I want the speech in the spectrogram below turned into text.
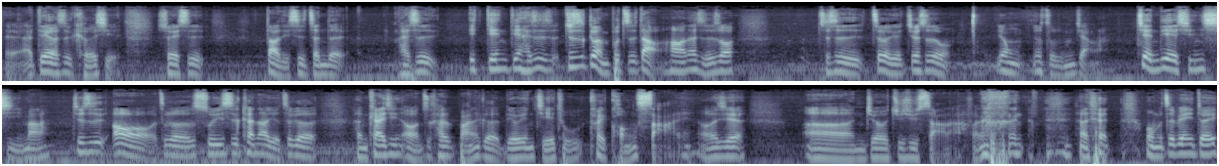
对啊，第二个是咳血，所以是到底是真的，还是一点点，还是就是根本不知道？哈、那只是说，就是这个就是用用怎么讲啊？见猎心喜吗？就是哦，这个苏医师看到有这个很开心哦，就开始把那个留言截图开始狂撒，哎，而且。呃，你就继续傻啦，反正反正我们这边一堆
